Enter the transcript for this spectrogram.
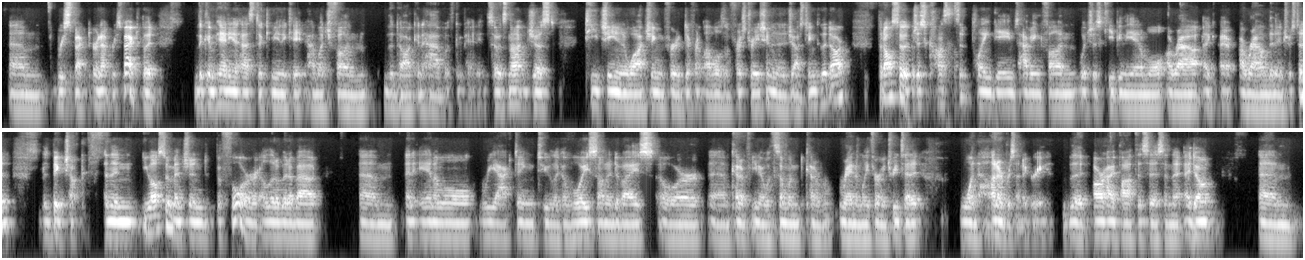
um, respect, or not respect, but the companion has to communicate how much fun the dog can have with companion. So it's not just teaching and watching for different levels of frustration and adjusting to the dog, but also just constant playing games, having fun, which is keeping the animal around like around and interested is a big chunk. And then you also mentioned before a little bit about um, an animal reacting to like a voice on a device or um, kind of you know with someone kind of randomly throwing treats at it 100% agree that our hypothesis and i don't um,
